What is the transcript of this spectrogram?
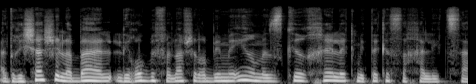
הדרישה של הבעל לירוק בפניו של רבי מאיר מזכיר חלק מטקס החליצה.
